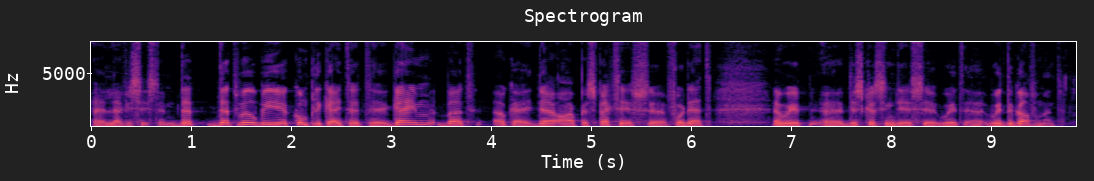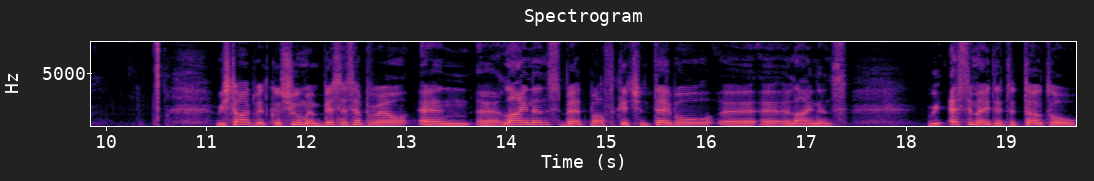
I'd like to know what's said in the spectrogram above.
levy system. That will be a complicated game, but okay, there are perspectives for that. And we're discussing this with the government. We start with consumer and business apparel and uh, linens, bed, bath, kitchen, table uh, uh, linens. We estimated the total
